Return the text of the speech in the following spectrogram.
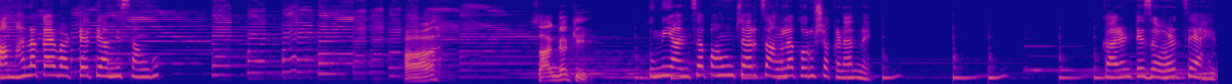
आम्हाला काय वाटतंय ते आम्ही सांगू? हा सांगा की. तुम्ही यांचा पाहुणचार चांगला करू शकणार नाही. कारण ते जवळचे आहेत.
